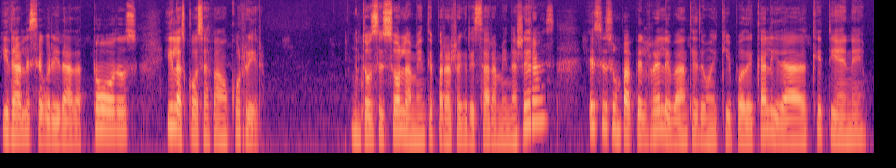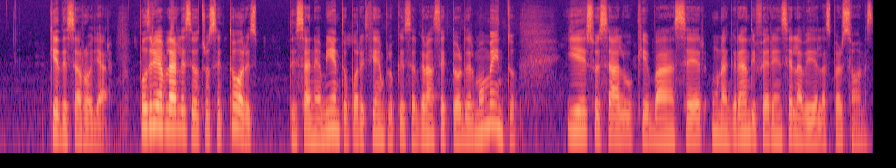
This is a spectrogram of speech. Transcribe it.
y darle seguridad a todos y las cosas van a ocurrir. Entonces, solamente para regresar a Minas Gerais, ese es un papel relevante de un equipo de calidad que tiene que desarrollar. Podría hablarles de otros sectores, de saneamiento, por ejemplo, que es el gran sector del momento. Y eso es algo que va a hacer una gran diferencia en la vida de las personas.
